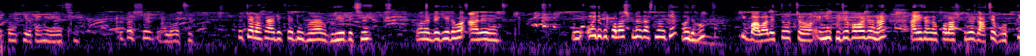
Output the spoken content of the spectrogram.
একদম কীরকম হয়ে গেছে। এই পাশে ভালো আছে। তো চলো চারিদিকটা একটু ঘোরা ঘুরিয়ে পেছিয়ে তোমাদের দেখিয়ে দেবো। আরে ওই দেখো পলাশ ফুলের গাছ না এটা? ওই দেখো। কি বাবা দেখতে পাচ্ছ? এমনি খুঁজে পাওয়া যায় না। আর এখানে পলাশ ফুলের গাছে ভর্তি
